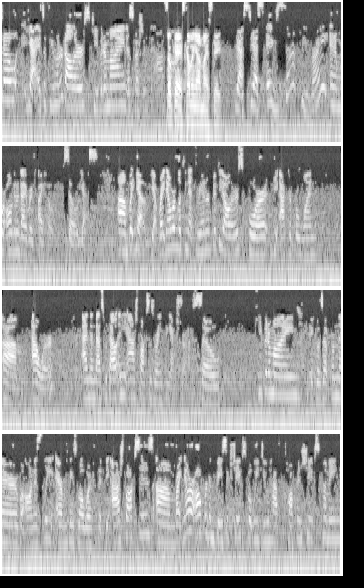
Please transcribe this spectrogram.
So yeah, it's a few hundred dollars. Keep it in mind, especially with the. It's okay. It's coming out of my state. Yes, yes, exactly right. And we're all gonna die rich, I hope. So yes, um, but yeah, yeah. Right now we're looking at three hundred fifty dollars for the actor for one um, hour, and then that's without any ash boxes or anything extra. So keep it in mind. It goes up from there, but honestly, everything's well worth it. The ash boxes um, right now are offered in basic shapes, but we do have coffin shapes coming.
